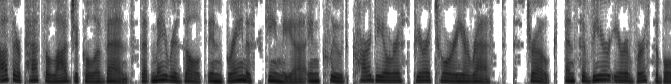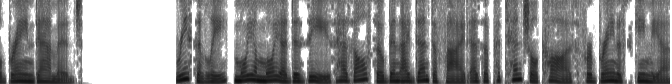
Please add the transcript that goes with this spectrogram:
Other pathological events that may result in brain ischemia include cardiorespiratory arrest, stroke, and severe irreversible brain damage. Recently, Moyamoya disease has also been identified as a potential cause for brain ischemia.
